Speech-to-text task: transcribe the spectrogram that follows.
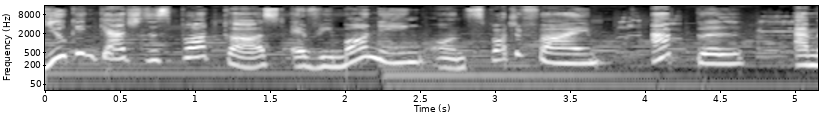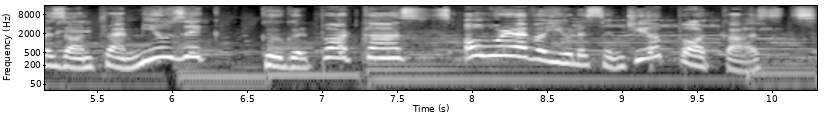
You can catch this podcast every morning on Spotify, Apple, Amazon Prime Music, Google Podcasts, or wherever you listen to your podcasts.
